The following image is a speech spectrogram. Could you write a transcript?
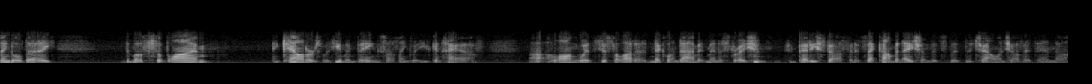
single day the most sublime encounters with human beings I think that you can have, uh, along with just a lot of nickel and dime administration and petty stuff. And it's that combination that's the, the challenge of it. And uh,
